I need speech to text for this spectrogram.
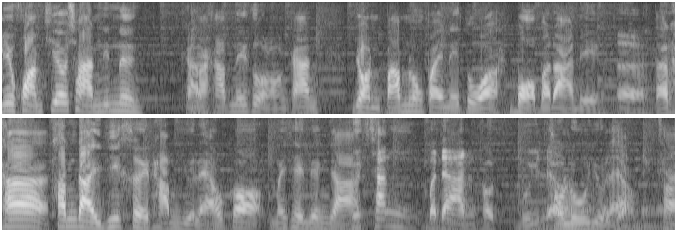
มีความเชี่ยวชาญนิดนึงครับ นะครับในส่วนของการหย่อนปั๊มลงไปในตัวบ่อบาดาลเอง เออแต่ถ้าท่านใดที่เคยทำอยู่แล้วก็ไม่ใช่เรื่องยาก คือช่างบาดาลเขารู้อยู่แล้วเขารู้อยู่แล้วาจะทำงไงใช่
